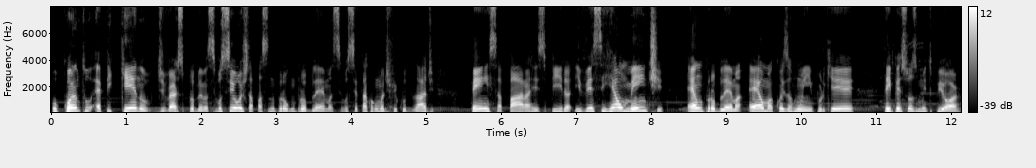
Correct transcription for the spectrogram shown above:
o quanto é pequeno diversos problemas. Se você hoje está passando por algum problema, se você está com alguma dificuldade, pensa, para, respira e vê se realmente é um problema, é uma coisa ruim, porque tem pessoas muito pior,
